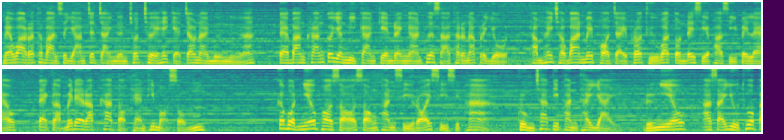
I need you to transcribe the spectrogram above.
แม้ว่ารัฐบาลสยามจะจ่ายเงินชดเชยให้แก่เจ้านายเมืองเหนือ แต่บางครั้งก็ยังมีการเกณฑ์แรงงานเพื่อสาธารณประโยชน์ทำให้ชาวบ้านไม่พอใจเพราะถือว่าตนได้เสียภาษีไปแล้ว แต่กลับไม่ได้รับค่าตอบแทนที่เหมาะสม กบฏเงี้ยวพศ 2445 กลุ่มชาติพันธุ์ไทยใหญ่ หรือเงี้ยวอาศัยอยู่ทั่วไป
